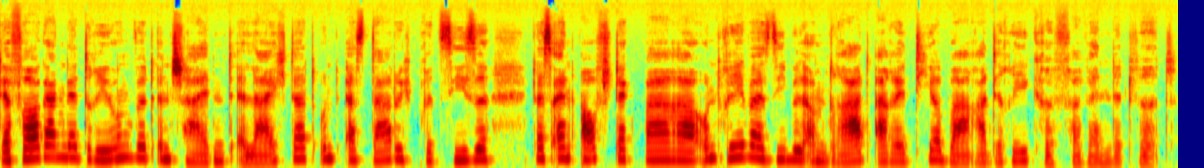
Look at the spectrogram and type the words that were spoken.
Der Vorgang der Drehung wird entscheidend erleichtert und erst dadurch präzise, dass ein aufsteckbarer und reversibel am Draht arretierbarer Drehgriff verwendet wird.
